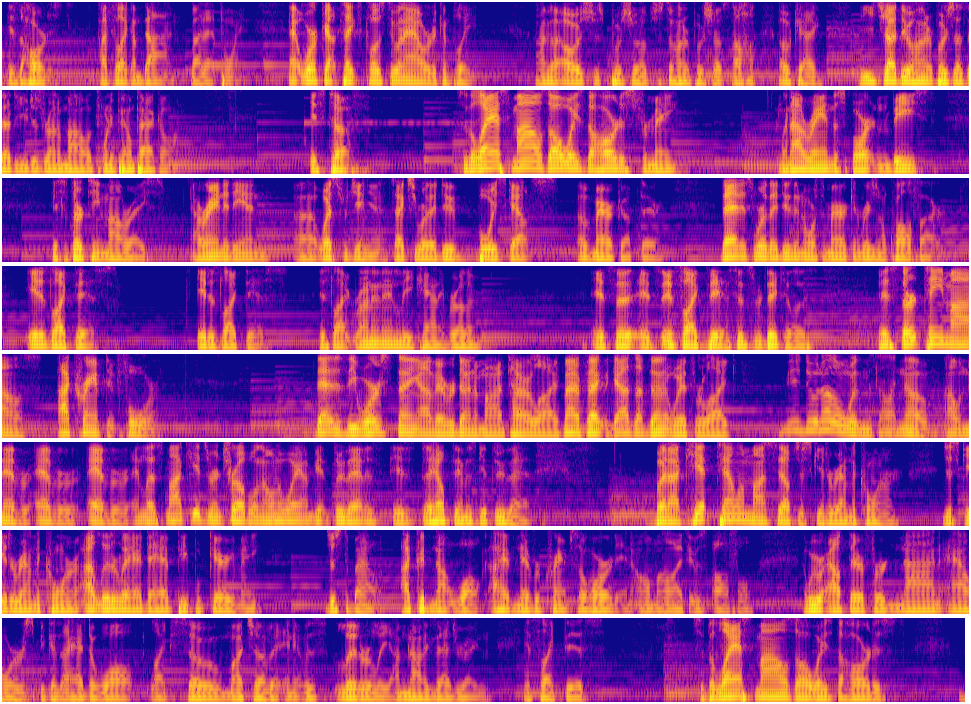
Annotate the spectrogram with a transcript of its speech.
is the hardest. I feel like I'm dying by that point. That workout takes close to an hour to complete. I'm like, oh, it's just push ups, just 100 push ups. Oh, ah, okay. You try to do 100 push ups after you just run a mile with a 20 pound pack on. It's tough. So the last mile is always the hardest for me. When I ran the Spartan Beast, it's a 13 mile race. I ran it in uh, West Virginia. It's actually where they do Boy Scouts of America up there. That is where they do the North American Regional Qualifier. It is like this. It is like this. It's like running in Lee County, brother. It's a, it's it's like this. It's ridiculous. It's 13 miles. I cramped at four. That is the worst thing I've ever done in my entire life. Matter of fact, the guys I've done it with were like, "You do another one with me." So I'm like, "No, I will never, ever, ever, unless my kids are in trouble, and the only way I'm getting through that is is to help them is get through that." But I kept telling myself, "Just get around the corner, just get around the corner." I literally had to have people carry me, just about. I could not walk. I have never cramped so hard in all my life. It was awful. And we were out there for nine hours because I had to walk like so much of it. And it was literally, I'm not exaggerating, it's like this. So the last mile is always the hardest.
